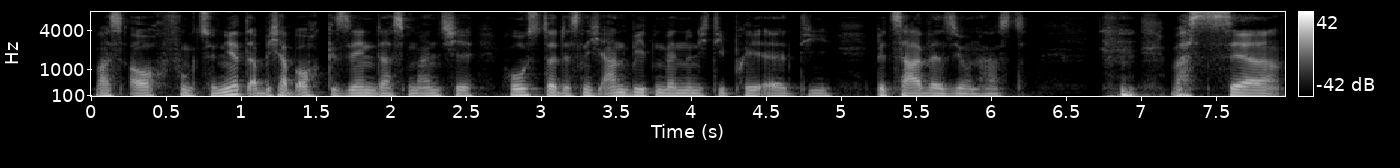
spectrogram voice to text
was auch funktioniert. Aber ich habe auch gesehen, dass manche Hoster das nicht anbieten, wenn du nicht die, äh, die Bezahlversion hast. was sehr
